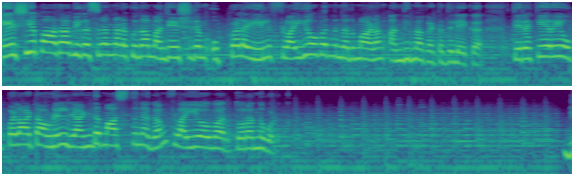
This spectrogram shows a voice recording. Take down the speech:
ദേശീയപാത വികസനം നടക്കുന്ന മഞ്ചേശ്വരം ഉപ്പളയിൽ ഫ്ലൈ ഓവറിന്റെ നിർമ്മാണം അന്തിമഘട്ടത്തിലേക്ക്. തിരക്കേറിയ ഉപ്പള ടൗണിൽ രണ്ട് മാസത്തിനകം ഫ്ലൈ ഓവർ തുറന്നുകൊടുക്കും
